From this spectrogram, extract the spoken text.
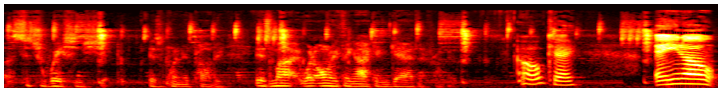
a situationship is when it probably is my what only thing I can gather from it. Oh, okay. And you know,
